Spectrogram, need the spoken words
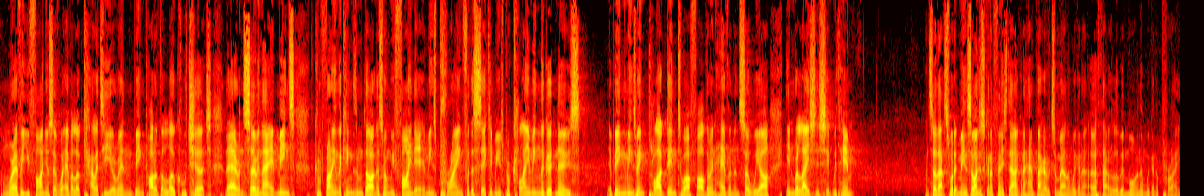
And wherever you find yourself, whatever locality you're in, being part of the local church there and serving that, it means confronting the kingdom of darkness when we find it. It means praying for the sick. It means proclaiming the good news. It being, means being plugged into our Father in heaven. And so we are in relationship with Him. And so that's what it means. So I'm just going to finish there. I'm going to hand back over to Mel and we're going to earth that a little bit more and then we're going to pray.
